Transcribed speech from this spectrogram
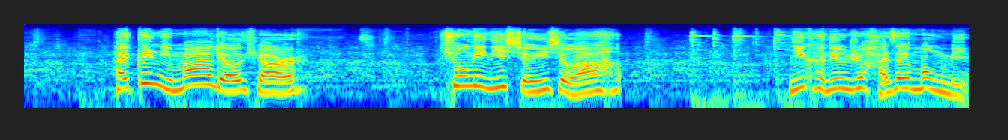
还跟你妈聊天儿，兄弟，你醒一醒啊！你肯定是还在梦里。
